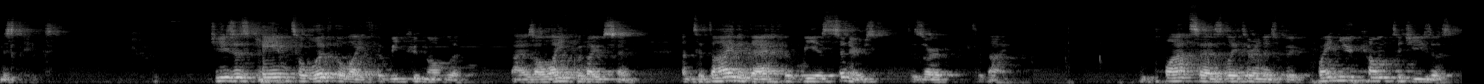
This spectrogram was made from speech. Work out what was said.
mistakes. Jesus came to live the life that we could not live. That is a life without sin, and to die the death that we as sinners deserve to die. And Platt says later in his book when you come to Jesus,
